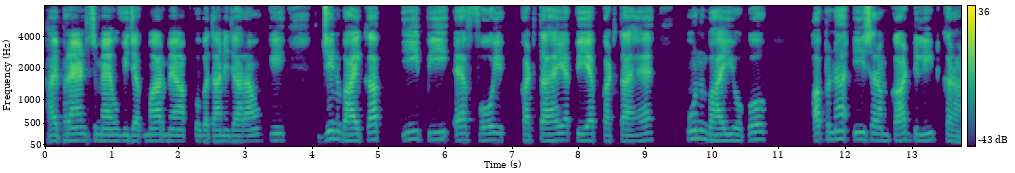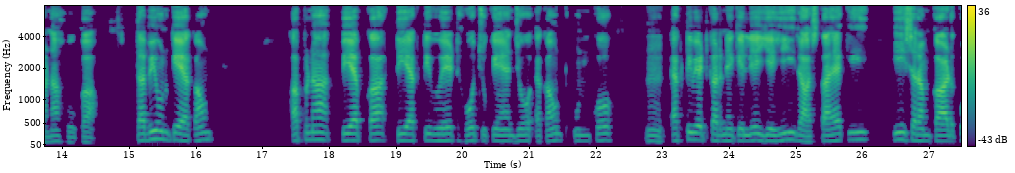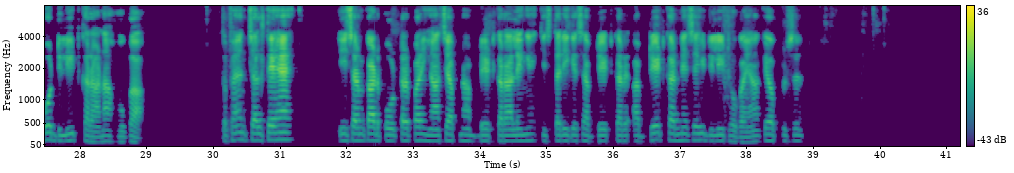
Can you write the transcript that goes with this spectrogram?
Hi friends मैं हूँ विजय कुमार। मैं आपको बताने जा रहा हूँ कि जिन भाई का ई पी एफ़ ओ कटता है या पी एफ़ कटता है, उन भाइयों को अपना ई श्रम कार्ड डिलीट कराना होगा। तभी उनके अकाउंट अपना पी एफ़ का डीएक्टिवेट हो चुके हैं, जो अकाउंट उनको एक्टिवेट करने के लिए यही रास्ता है कि ई श्रम कार्ड को डिलीट कराना होगा। तो फ़ैन चलते हैं। ई श्रम कार्ड पोर्टल पर यहाँ से अपना अपडेट करा लेंगे। किस तरीके से अपडेट कर, अपडेट करने से ही डिलीट होगा। यहाँ के ऑप्शन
